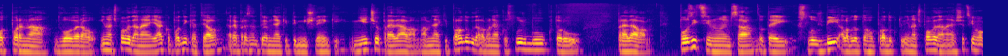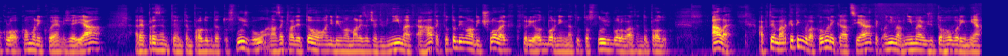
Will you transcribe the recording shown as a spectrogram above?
podporená dôverou. Ináč povedané, ja ako podnikateľ reprezentujem nejaký typ myšlienky. Niečo predávam, mám nejaký produkt alebo nejakú službu, ktorú predávam. Pozicionujem sa do tej služby alebo do toho produktu. Ináč povedané, všetkým okolo komunikujem, že ja reprezentujem ten produkt a tú službu a na základe toho oni by ma mali začať vnímať, aha, tak toto by mal byť človek, ktorý je odborník na túto službu alebo na tento produkt. Ale ak to je marketingová komunikácia, tak oni ma vnímajú, že to hovorím ja.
